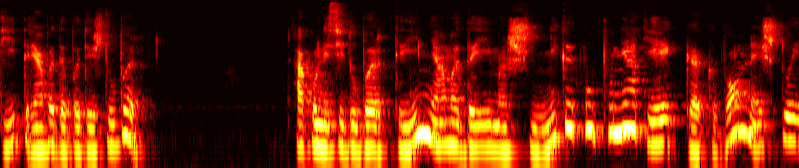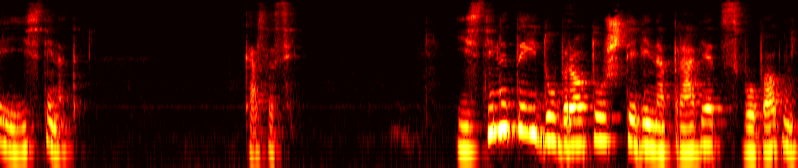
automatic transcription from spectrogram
ти трябва да бъдеш добър. Ако не си добър, ти няма да имаш никакво понятие какво нещо е истината. Казва се. Истината и доброто ще ви направят свободни.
